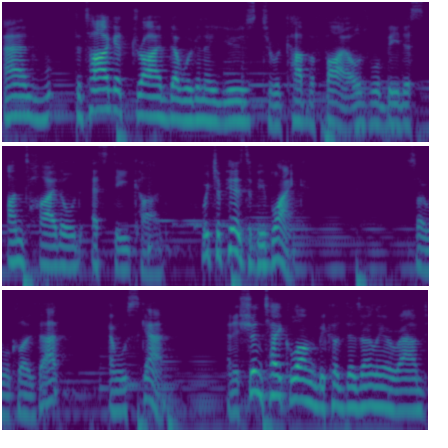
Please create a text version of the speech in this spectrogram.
And the target drive that we're going to use to recover files will be this untitled SD card, which appears to be blank. So we'll close that and we'll scan. And it shouldn't take long because there's only around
